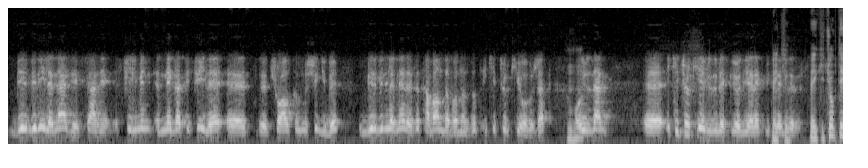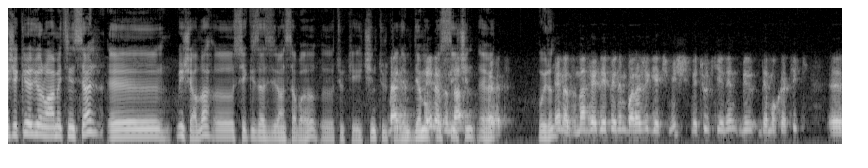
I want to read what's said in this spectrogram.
birbiriyle neredeyse hani filmin negatifiyle e, e, çoğaltılmışı gibi birbiriyle neredeyse taban tabana zıt iki Türkiye olacak. O yüzden e, iki Türkiye bizi bekliyor diyerek Peki. bitirebiliriz. Peki çok teşekkür ediyorum Ahmet İnsel. Ee, inşallah e, 8 Haziran sabahı e, Türkiye için, Türkiye Ben dem- demokrasi için evet. evet Buyurun. En azından HDP'nin barajı geçmiş ve Türkiye'nin bir demokratik e,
